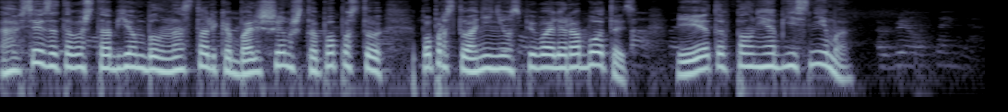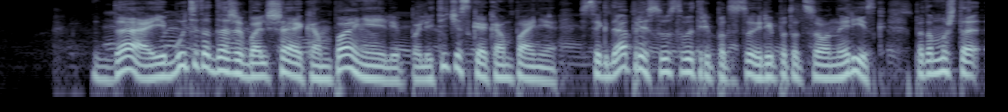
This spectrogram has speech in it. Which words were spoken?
А все из-за того, что объем был настолько большим, что попросту, попросту они не успевали работать. И это вполне объяснимо. Да, и будь это даже большая компания или политическая компания, всегда присутствует репутационный риск, потому что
